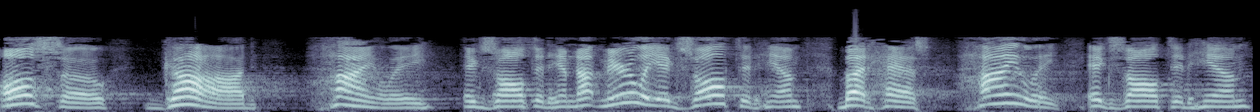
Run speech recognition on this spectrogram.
Also, God highly exalted him. Not merely exalted him, but has highly exalted him.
